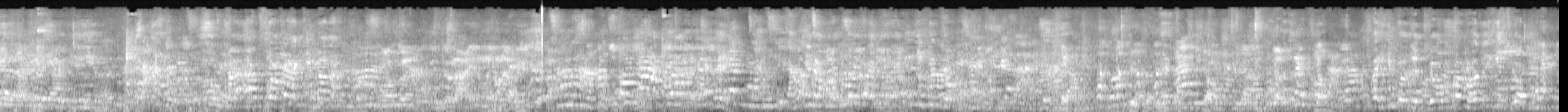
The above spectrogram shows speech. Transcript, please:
呀，的呀，哎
